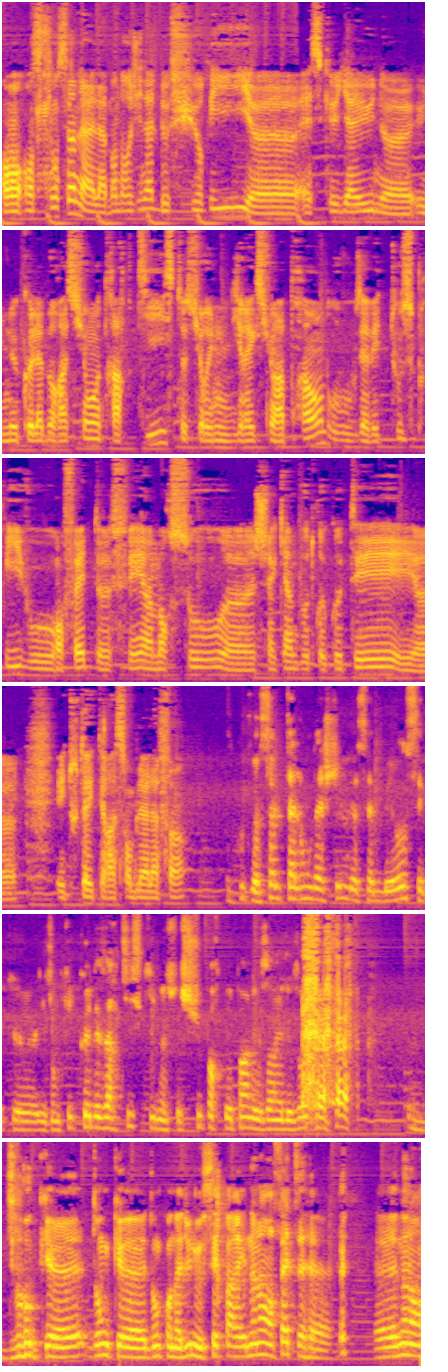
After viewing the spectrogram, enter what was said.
En, en ce qui concerne la, la bande originale de Fury, euh, est-ce qu'il y a eu une, une collaboration entre artistes sur une direction à prendre ou vous avez tous pris, vous, en fait, fait un morceau euh, chacun de votre côté et, euh, et tout a été rassemblé à la fin? Écoute, le seul talon d'Achille de cette BO, c'est qu'ils ont pris que des artistes qui ne se supportaient pas les uns et les autres. donc, euh, donc, euh, donc, on a dû nous séparer. Non, non, en fait, euh, euh, non, non,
